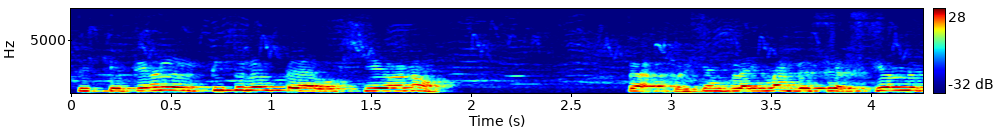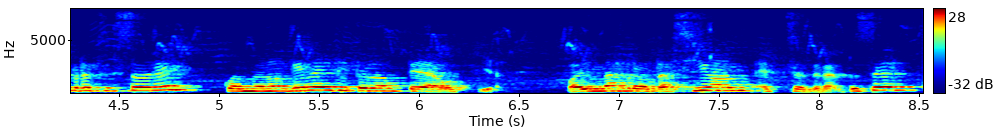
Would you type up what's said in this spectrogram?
si es que tienen el título en pedagogía o no. O sea, por ejemplo, hay más deserción de profesores cuando no tienen el título en pedagogía o hay más rotación, etcétera. Entonces,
